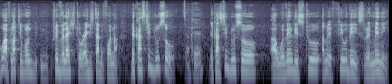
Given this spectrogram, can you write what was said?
who have not even been privileged to register before now, they can still do so. Okay. They can still do so uh, within these two, I mean, a few days remaining.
